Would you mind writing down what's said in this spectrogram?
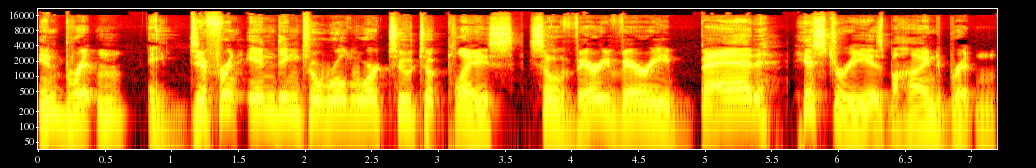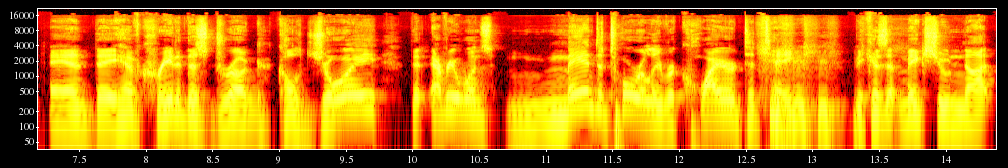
in Britain. A different ending to World War II took place. So, a very, very bad history is behind Britain. And they have created this drug called Joy that everyone's mandatorily required to take because it makes you not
